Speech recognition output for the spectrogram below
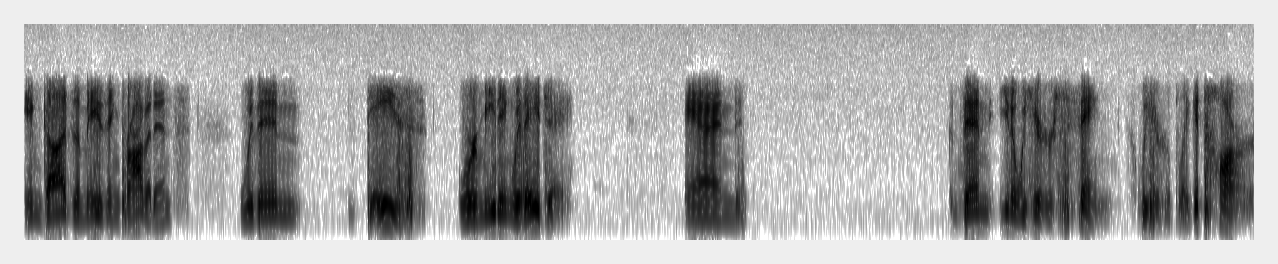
in God's amazing providence, within days, we're meeting with AJ. And then, you know, we hear her sing. We hear her play guitar.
